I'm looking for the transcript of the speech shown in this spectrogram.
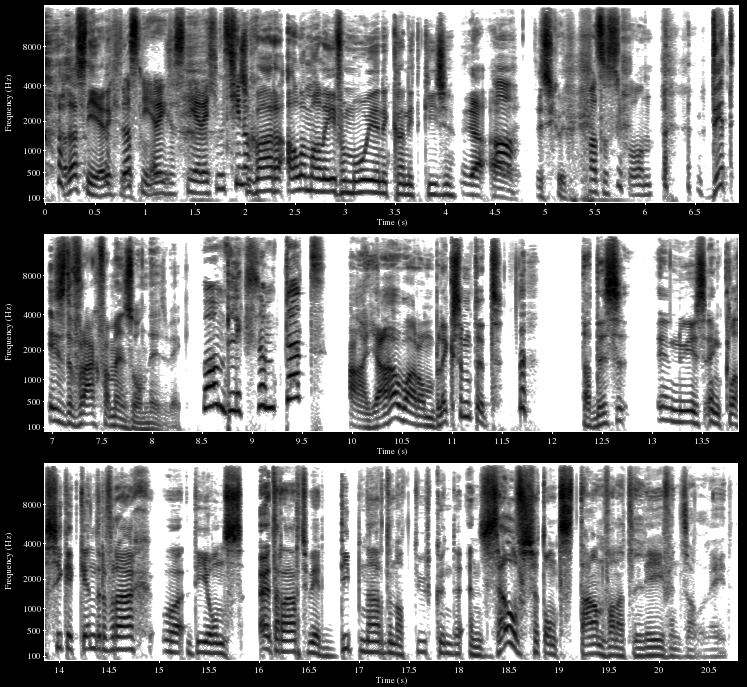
Maar dat is niet erg. Dat is niet erg, dat is niet erg. Misschien Ze nog waren allemaal even mooi en ik kan niet kiezen. Ja, Ah. het is goed. wat zo schoon. Dit is de vraag van mijn zoon deze week. Waarom bliksemt het? Ah ja, waarom bliksemt het? Dat is nu is een klassieke kindervraag die ons uiteraard weer diep naar de natuurkunde en zelfs het ontstaan van het leven zal leiden.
